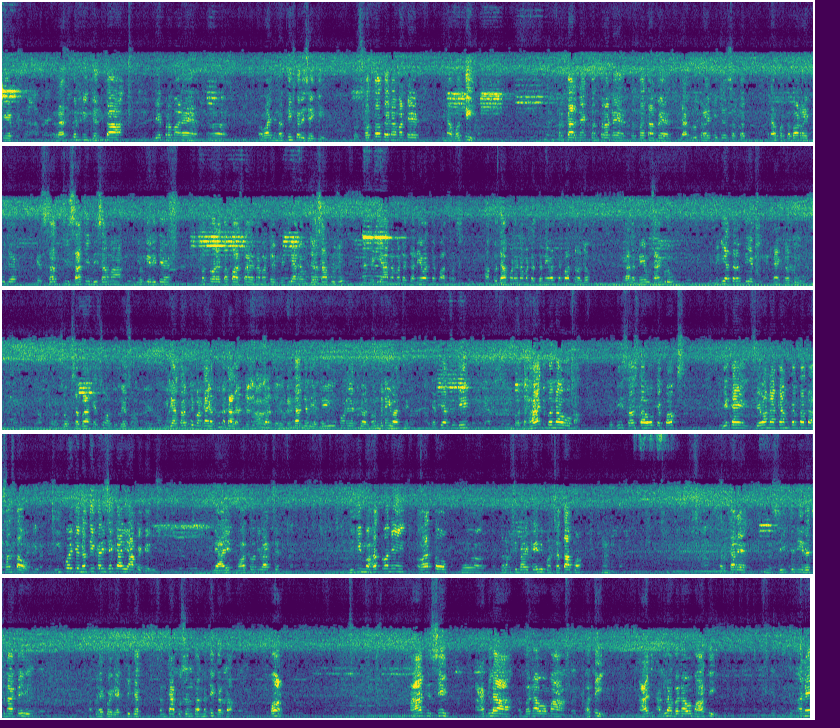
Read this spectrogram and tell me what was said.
કે રાજકોટની જનતા જે પ્રમાણે અવાજ નથી કરી શકી, તો સતત એના માટે એના વતી સરકારને તંત્રને સતત આપે જાગૃત રાખ્યું છે સતત એના ઉપર દબાણ રાખ્યું છે કે સચી સાચી દિશામાં યોગ્ય રીતે સત્વરે તપાસ થાય એના માટે મીડિયાને હું જશ આપું છું અને મીડિયા એના માટે ધન્યવાદને પાત્ર છે. આ બધા પણ એના માટે ધન્યવાદને પાત્ર છો. કાલે મેં એવું સાંભળ્યું કે મીડિયા તરફથી એક કંઈક હતું શોક સભા કે શું હતું બેસણું મીડિયા તરફથી પણ કાંઈ હતું ને કાલે? શ્રદ્ધાંજલિ એટલે એ પણ એક નોંધનીય વાત છે. અત્યાર સુધી બધા જ બનાવોમાં બધી સંસ્થાઓ કે પક્ષ જે કાંઈ સેવાના કામ કરતા હતા સંસ્થાઓ એ કોઈ જે નથી કરી શક્યા એ આપે કર્યું છે. એટલે આ એક મહત્વની વાત છે. બીજી મહત્વની વાત તો કરમસિંહભાઈ કરી, પણ છતાં પણ સરકારે સીટની રચના કરી. આપણે કોઈ વ્યક્તિગત શંકા કુશંકા નથી કરતા. પણ આ જ સીટ આગલા બનાવવામાં હતી. આજ આગલા બનાવવામાં હતી. અને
